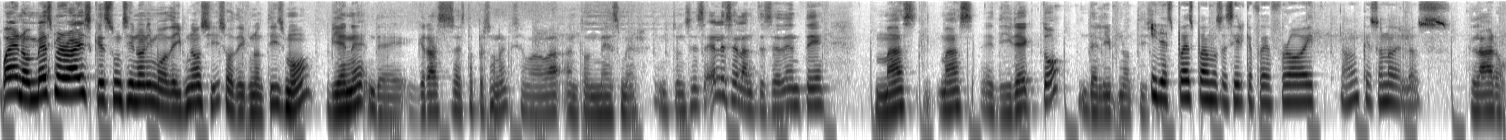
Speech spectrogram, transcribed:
Bueno, mesmerize, que es un sinónimo de hipnosis o de hipnotismo, viene de gracias a esta persona que se llamaba Anton Mesmer. Entonces, él es el antecedente más, más eh, directo del hipnotismo. Y después podemos decir que fue Freud, ¿no? Que es uno de los... Claro.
